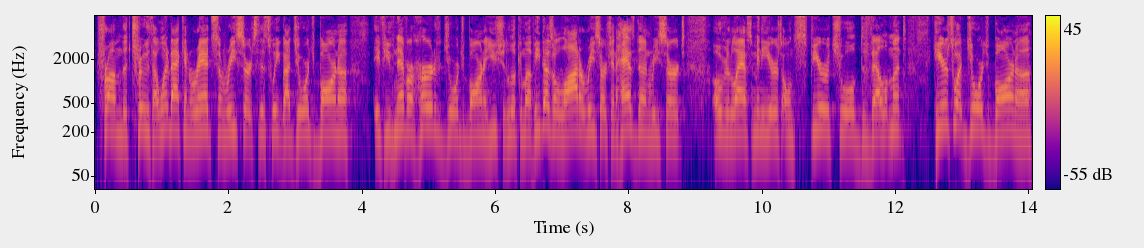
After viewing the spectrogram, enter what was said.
from the truth. I went back and read some research this week by George Barna. If you've never heard of George Barna, you should look him up. He does a lot of research and has done research over the last many years on spiritual development. Here's what George Barna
